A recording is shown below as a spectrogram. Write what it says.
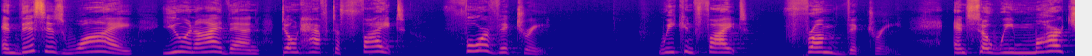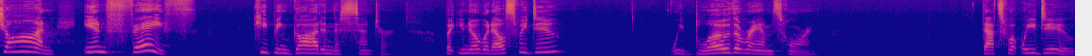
And this is why you and I then don't have to fight for victory. We can fight from victory. And so we march on in faith, keeping God in the center. But you know what else we do? We blow the ram's horn. That's what we do.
